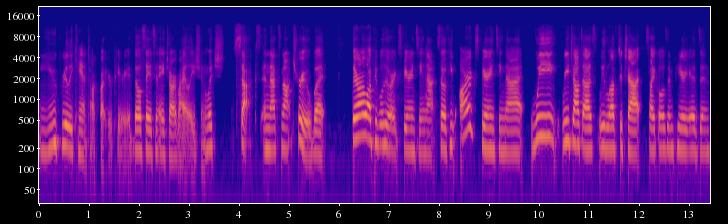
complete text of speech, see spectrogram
you really can't talk about your period. They'll say it's an HR violation, which sucks. And that's not true. But there are a lot of people who are experiencing that. So if you are experiencing that, we reach out to us. We love to chat cycles and periods and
